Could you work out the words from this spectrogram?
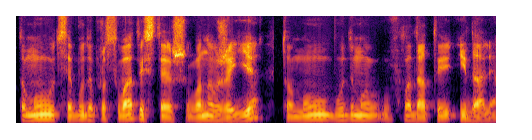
тому це буде просуватись теж. Воно вже є, тому будемо вкладати і далі.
